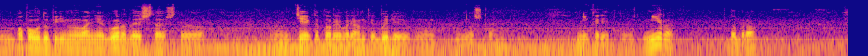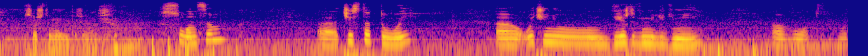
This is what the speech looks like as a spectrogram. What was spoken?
м, по поводу переименования города, я считаю, что э, те, которые варианты были, ну, немножко некорректные. Мира, добра, все, что могу пожелать. Сонцем, э, чистотой, э, очень у- вежливыми людьми. А, Вот. Вот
